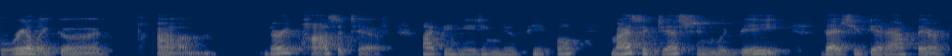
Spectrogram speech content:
really good, um, very positive. Might be meeting new people my suggestion would be that you get out there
